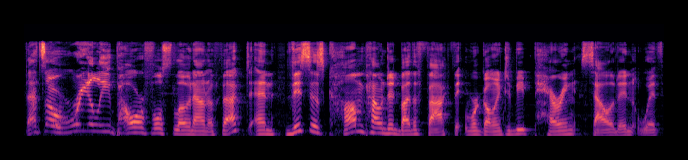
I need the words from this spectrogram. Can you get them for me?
That's a really powerful slowdown effect and this is compounded by the fact that we're going to be pairing Saladin with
